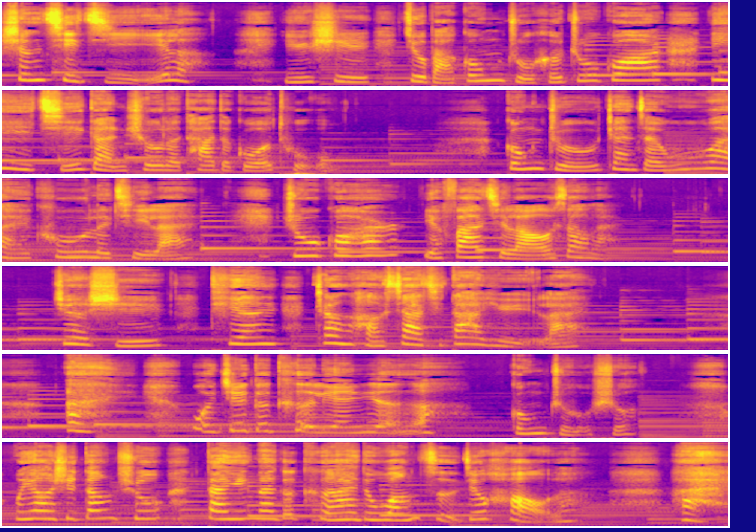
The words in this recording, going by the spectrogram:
生气极了，于是就把公主和猪倌一起赶出了他的国土。公主站在屋外哭了起来，猪倌也发起牢骚来。这时天正好下起大雨来。哎，我这个可怜人啊！公主说：“我要是当初答应那个可爱的王子就好了。哎，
